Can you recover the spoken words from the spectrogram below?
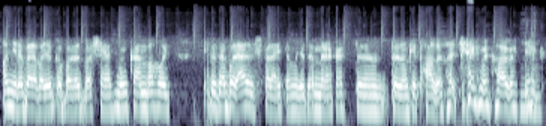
annyira bele vagyok a bajodba a saját munkámba, hogy igazából el is felejtem, hogy az emberek ezt tulajdonképp hallgathatják, meg hallgatják.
